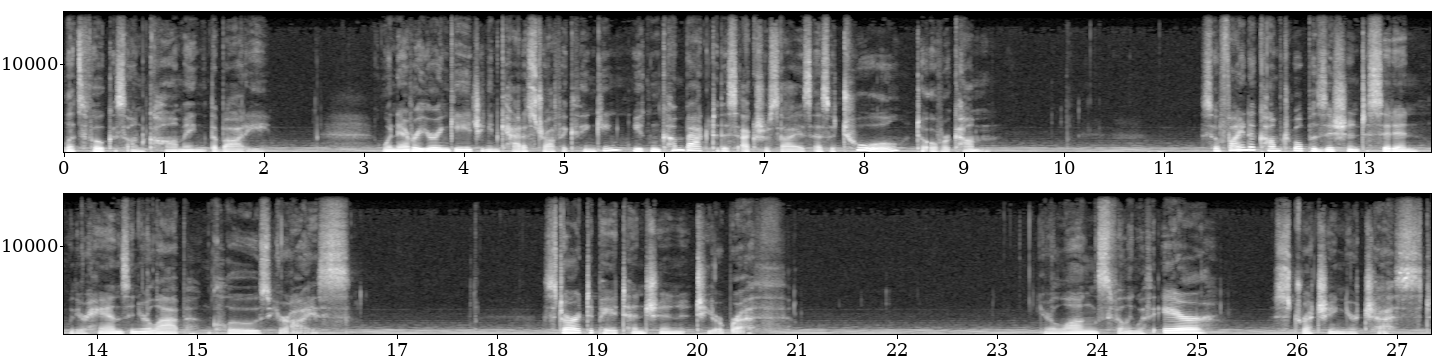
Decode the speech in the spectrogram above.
let's focus on calming the body Whenever you're engaging in catastrophic thinking, you can come back to this exercise as a tool to overcome. So find a comfortable position to sit in with your hands in your lap and close your eyes. Start to pay attention to your breath. Your lungs filling with air, stretching your chest.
